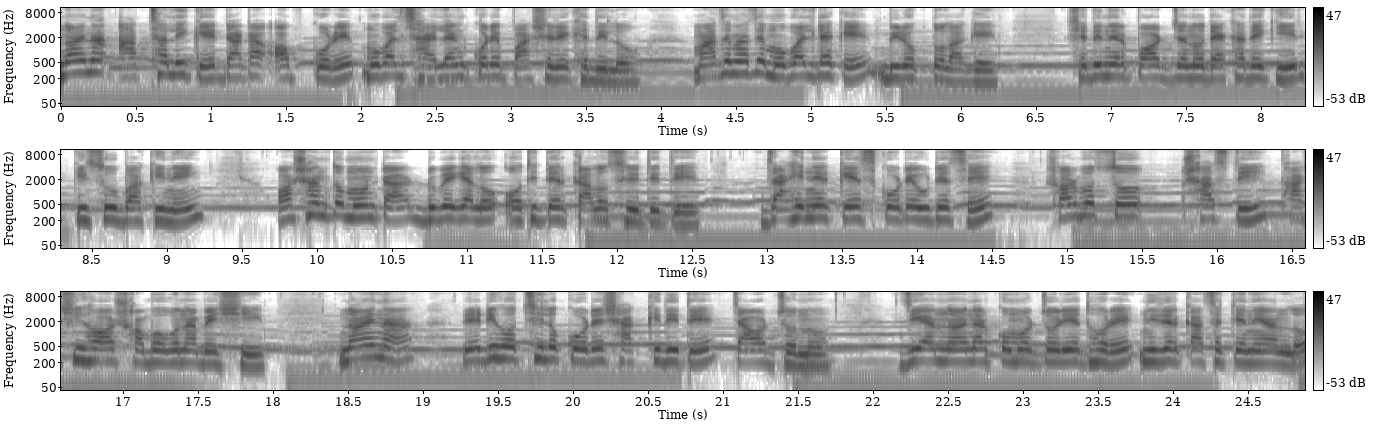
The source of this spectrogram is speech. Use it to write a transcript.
নয়না আচ্ছা লিখে ডাটা অফ করে মোবাইল সাইলেন্ট করে পাশে রেখে দিল। মাঝে মাঝে মোবাইলটাকে বিরক্ত লাগে। সেদিনের পর যেন দেখা দেখির কিছু বাকি নেই। অশান্ত মনটা ডুবে গেল অতীতের কালো স্মৃতিতে। জাহিনের কেস কোর্টে উঠেছে। সর্বোচ্চ শাস্তি ফাঁসি হওয়ার সম্ভাবনা বেশি। নয়না রেডি হচ্ছিল কোর্টে সাক্ষী দিতে যাওয়ার জন্য। জিয়ান নয়নার কোমর জড়িয়ে ধরে নিজের কাছে টেনে আনলো।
